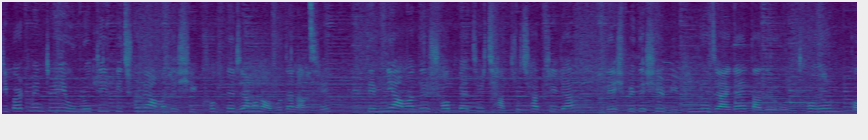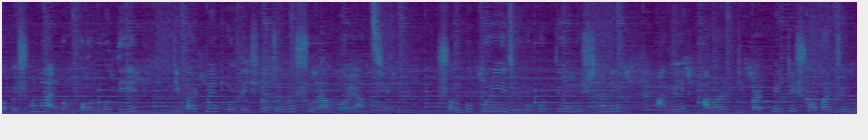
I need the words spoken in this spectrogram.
ডিপার্টমেন্টের এই উন্নতির পিছনে আমাদের শিক্ষকদের যেমন অবদান আছে, তেমনি আমাদের সব ব্যাচের ছাত্রছাত্রীরা দেশ বিদেশের বিভিন্ন জায়গায় তাদের অধ্যয়ন, গবেষণা এবং কর্ম দিয়ে ডিপার্টমেন্ট ও দেশের জন্য সুনাম বয়ে আনছে। সর্বোপরি এই যুবপূর্তি অনুষ্ঠানে আমি আমার ডিপার্টমেন্টের সবার জন্য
